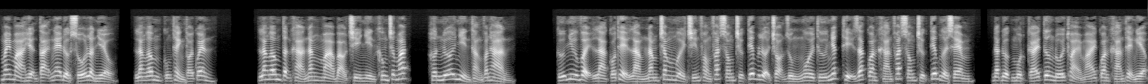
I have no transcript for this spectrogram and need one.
May mà hiện tại nghe được số lần nhiều, lăng âm cũng thành thói quen. Lăng âm tận khả năng mà bảo trì nhìn không trước mắt, hơn nữa nhìn thẳng Văn Hàn. Cứ như vậy là có thể làm 519 phòng phát sóng trực tiếp lựa chọn dùng ngôi thứ nhất thị giác quan khán phát sóng trực tiếp người xem, đạt được một cái tương đối thoải mái quan khán thể nghiệm.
